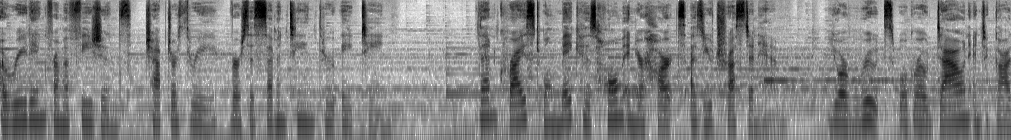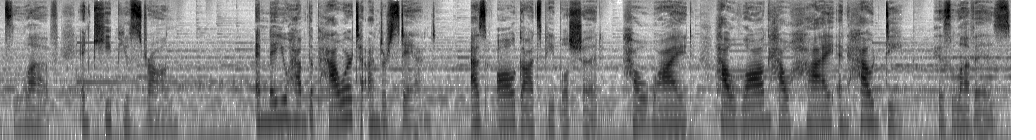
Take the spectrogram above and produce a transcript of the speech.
A reading from Ephesians chapter 3 verses 17 through 18. Then Christ will make his home in your hearts as you trust in him your roots will grow down into God's love and keep you strong. And may you have the power to understand, as all God's people should, how wide, how long, how high, and how deep His love is.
